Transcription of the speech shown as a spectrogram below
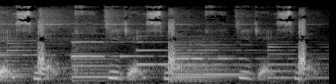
DJ Smoke, DJ Smoke, DJ Smoke.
